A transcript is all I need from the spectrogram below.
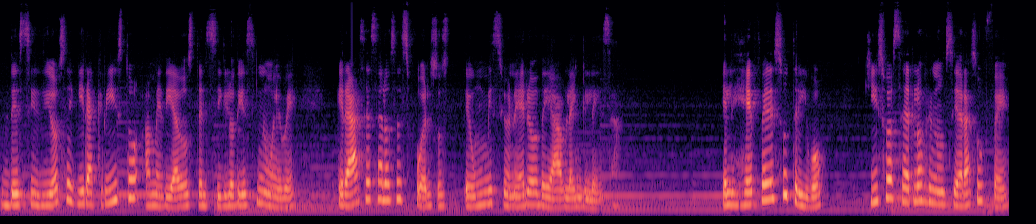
decidió seguir a Cristo a mediados del siglo XIX gracias a los esfuerzos de un misionero de habla inglesa. El jefe de su tribu quiso hacerlo renunciar a su fe,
